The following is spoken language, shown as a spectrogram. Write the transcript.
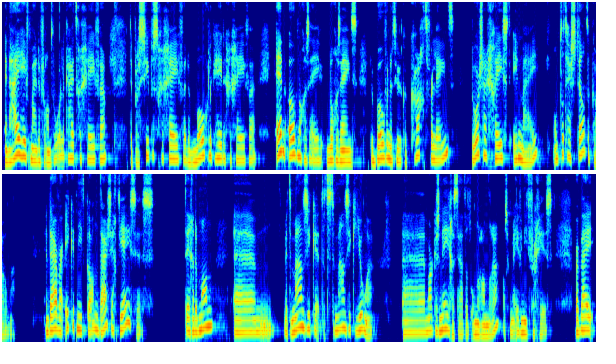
En hij heeft mij de verantwoordelijkheid gegeven, de principes gegeven, de mogelijkheden gegeven. En ook nog eens, even, nog eens eens de bovennatuurlijke kracht verleend door zijn geest in mij om tot herstel te komen. En daar waar ik het niet kan, daar zegt Jezus. Tegen de man ehm, met de maanzieke, dat is de maanzieke jongen. Uh, Marcus 9 staat dat onder andere, als ik me even niet vergis. Waarbij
